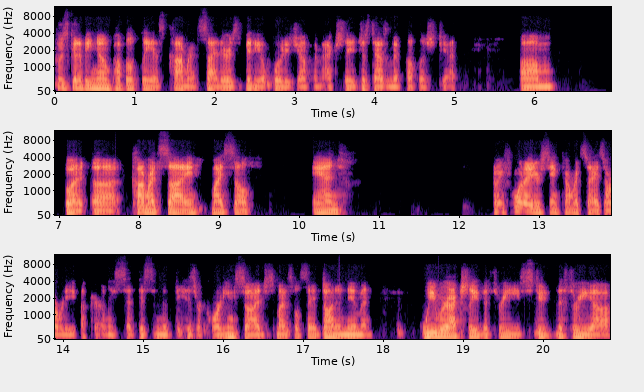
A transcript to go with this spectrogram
who's going to be known publicly as Comrade Psy. There's video footage of him. Actually, it just hasn't been published yet. Um, but uh, Comrade Sai, myself, and I mean, from what I understand, Comrade Sai has already apparently said this in the, his recording, so I just might as well say it. Donna Newman. We were actually the three student, the three. Uh,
